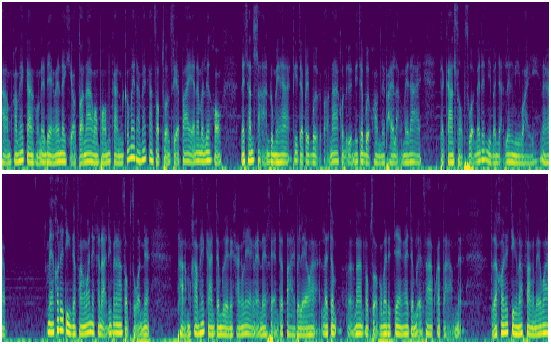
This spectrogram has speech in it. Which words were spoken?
ถามคำให้การของนายแดงและนายเขียวต่อหน้าพร้อมๆกัน ก็ไม่ทำให้การสอบสวนเสียไปอันนั้นมันเรื่องของในชั้นศาลถูกไหมฮะที่จะไปเบิกต่อหน้าคนอื่นที่จะเบิกความในภายหลังไม่ได้ แต่การสอบสวนไม่ได้มีบัญญัติเรื่องนี้ไว้นะครับ แม้ข้อได้จริงจะฟังว่าในขณะที่พนักงานสอบสวนเนี่ยถามคำให้การจำเลยในครั้งแรกเนี่ยในแสนจะตายไปแล้วฮะและจำด้าสอบสวนก็ไม่ได้แจ้งให้จำเลยทราบก็ตามเนี่ย แต่ข้อได้จริงรับฟังได้ว่า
